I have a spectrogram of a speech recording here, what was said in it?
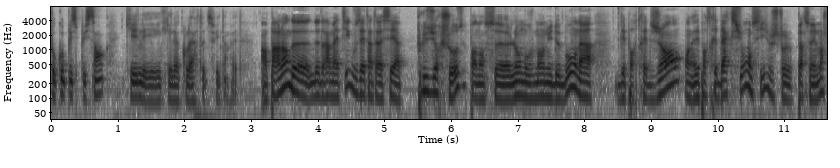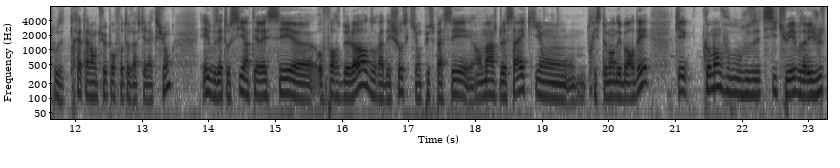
beaucoup plus puissant qui est la couleur tout de suite en fait. En parlant de, dramatique, vous êtes intéressé à plusieurs choses pendant ce long mouvement Nuit debout. On a des portraits de gens, on a des portraits d'action aussi. Je personnellement, je trouve que vous êtes très talentueux pour photographier l'action. Et vous êtes aussi intéressé euh, aux forces de l'ordre, à des choses qui ont pu se passer en marge de ça et qui ont tristement débordé. Qu'est- comment vous vous êtes situé? Vous avez juste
